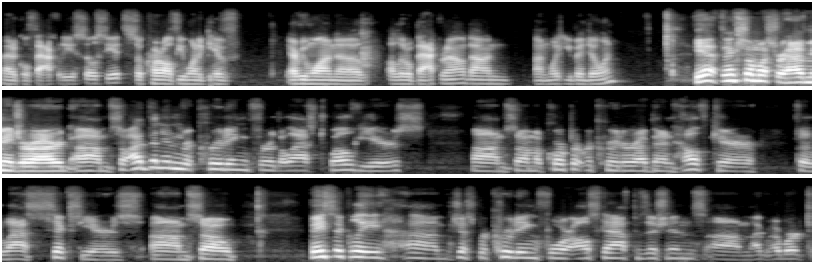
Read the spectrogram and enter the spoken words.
Medical Faculty Associates. So, Carl, if you want to give everyone a, a, little background on on what you've been doing. Yeah, thanks so much for having me, Gerard. Um, so, I've been in recruiting for the last 12 years. Um, so, I'm a corporate recruiter. I've been in healthcare for the last six years. Um, so, basically um, just recruiting for all staff positions. Um, I, I, worked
